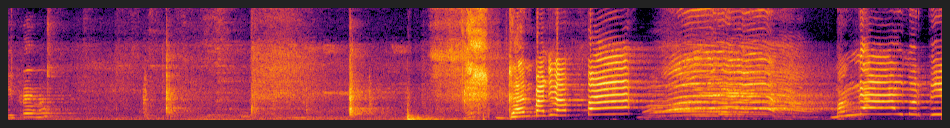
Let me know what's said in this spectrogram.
इकडे ना गणपती बाप्पा मंगल मूर्ती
